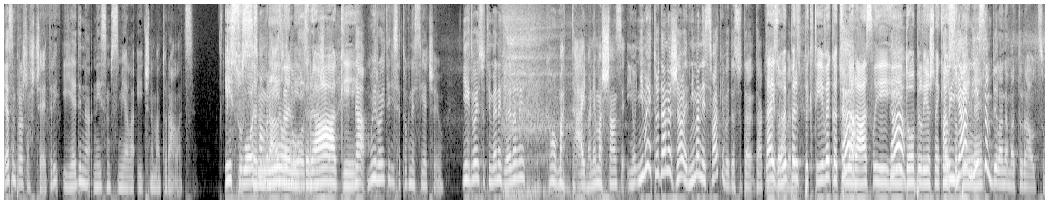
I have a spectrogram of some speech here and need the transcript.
Ja sam prošla s četiri i jedina nisam smjela ići na maturalac. Isuse, U osmom razredu mileni, škole. dragi. Da, moji roditelji se tog ne sjećaju. Njih dvoje su ti mene gledali kao, ma daj, ma nema šanse. I njima je to danas žao, jer njima je neshvatljivo da su ta, tako Da, iz ove perspektive kad su Da, narasli da. i dobili još neke Ali osobine. ja nisam bila na maturalcu.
